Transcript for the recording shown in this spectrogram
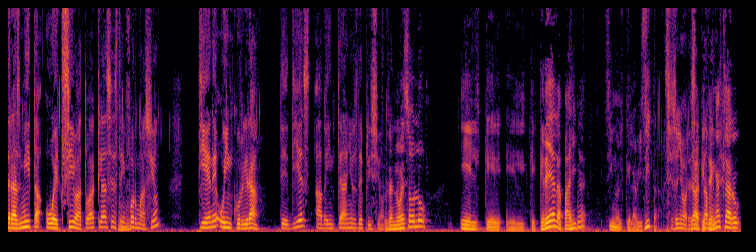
transmita o exhiba toda clase de esta información, tiene o incurrirá de 10 a 20 años de prisión. O sea, no es solo el que el que crea la página, sino el que la visita. Sí, señor, o sea, que tengan claro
